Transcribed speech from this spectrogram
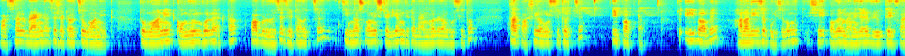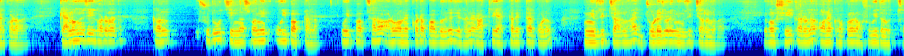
পার্সোনাল ব্র্যান্ড আছে, সেটা হচ্ছে ওয়ান এইট। তো ওয়ান এইট কমিউন বলে একটা পাব রয়েছে, যেটা হচ্ছে চিন্নাস্বামী স্টেডিয়াম, যেটা ব্যাঙ্গালোরে অবস্থিত। তার পাশেই অবস্থিত হচ্ছে এই পাবটা তো এই পাবে হানা দিয়েছে পুলিশ এবং সেই পাবের ম্যানেজারের বিরুদ্ধে এফআইআর করা হয়। কেন হয়েছে এই ঘটনাটা? কারণ শুধু চিন্নাস্বামীর ওই পাবটা না, ওই পাব ছাড়াও আরও অনেক কটা পাব রয়েছে, যেখানে রাত্রি একটা দেড়টার পরেও মিউজিক চালানো হয়, জোরে জোরে মিউজিক চালানো হয়। এবং সেই কারণে অনেক রকমের অসুবিধা হচ্ছে।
